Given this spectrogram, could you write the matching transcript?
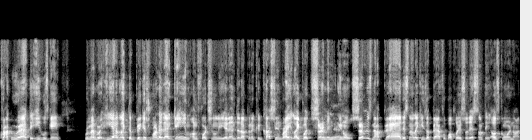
Croc, we were at the Eagles game. Remember, he had like the biggest run of that game. Unfortunately, it ended up in a concussion, right? Like, but Sermon, Yeah. you know, Sermon's not bad. It's not like he's a bad football player. So there's something else going on.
